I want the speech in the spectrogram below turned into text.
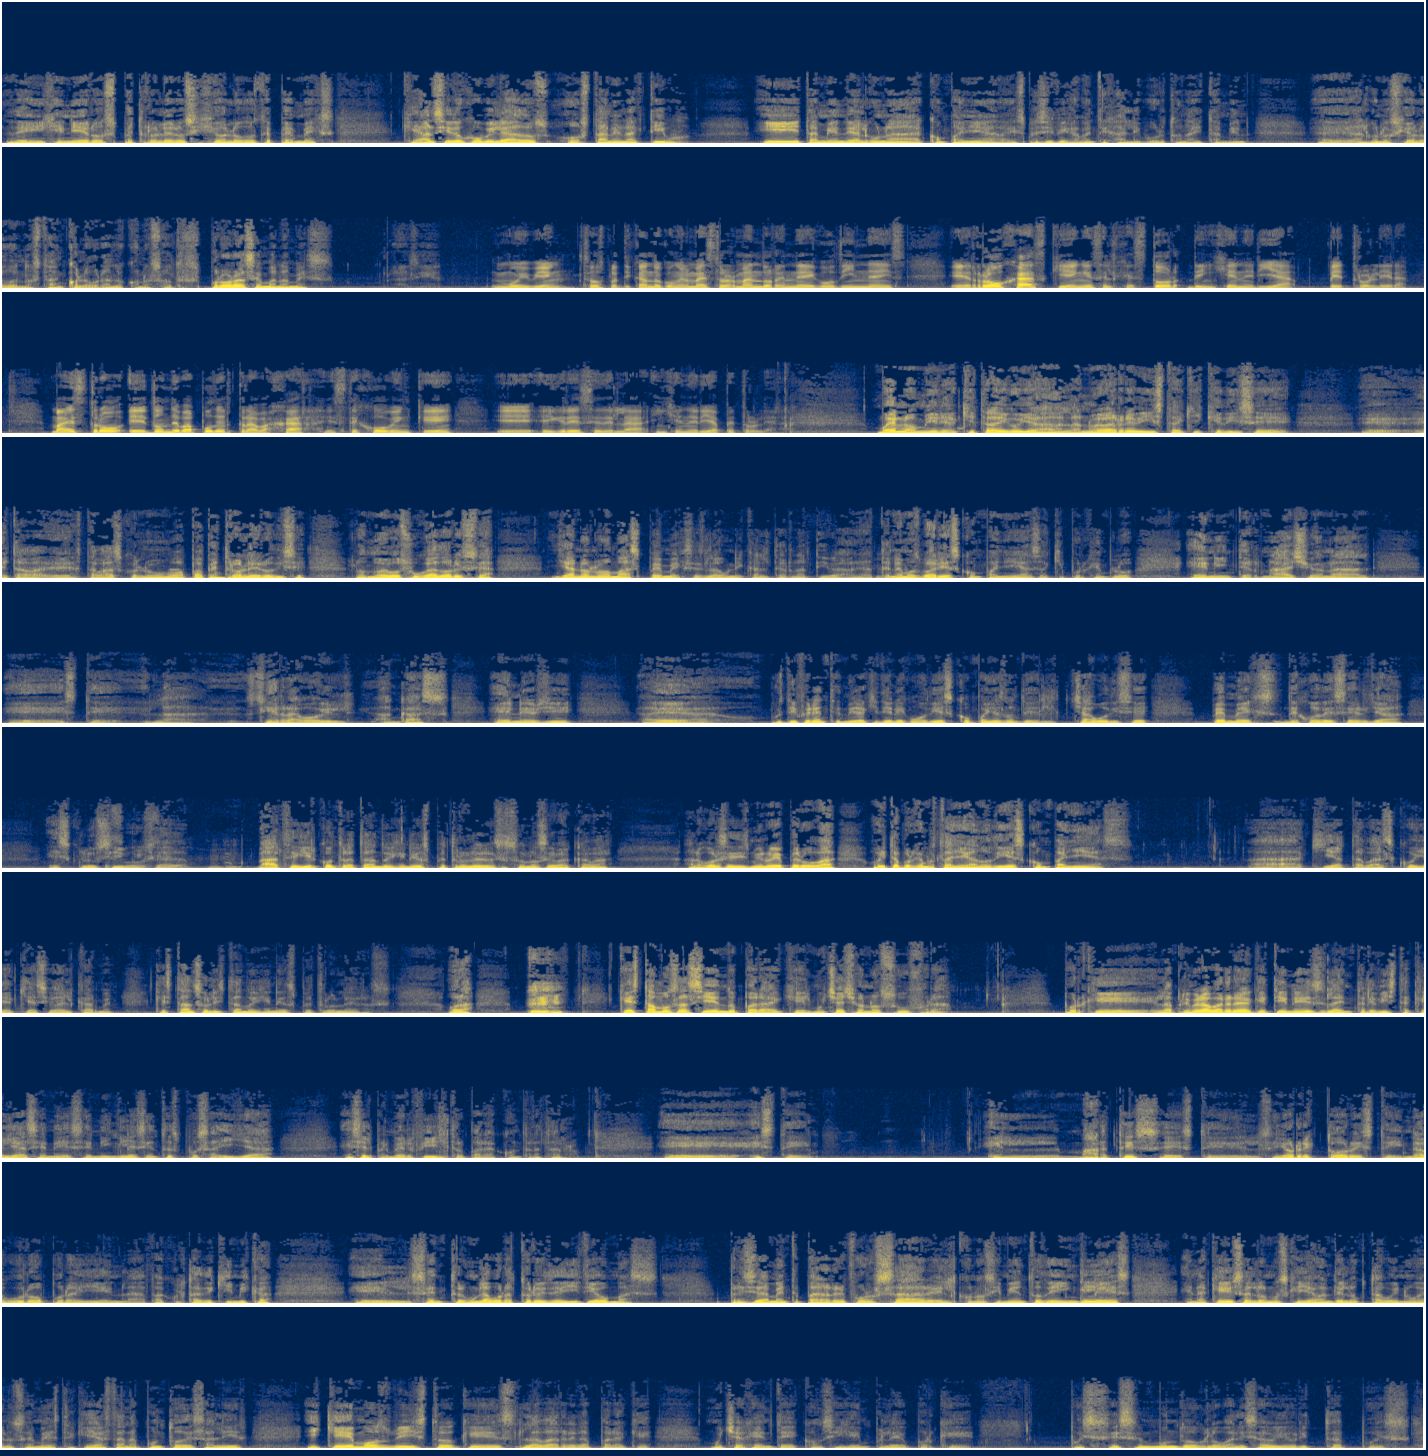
de ingenieros petroleros y geólogos de Pemex que han sido jubilados o están en activo. Y también de alguna compañía, específicamente Halliburton, ahí también eh, algunos geólogos nos están colaborando con nosotros, por hora, semana, mes. Muy bien, estamos platicando con el maestro Armando René Godínez eh, Rojas, quien es el gestor de ingeniería petrolera. Maestro, eh, ¿dónde va a poder trabajar este joven que eh, egrese de la ingeniería petrolera? Bueno, mire, aquí traigo ya la nueva revista aquí que dice eh, Tabasco, el nuevo mapa petrolero, dice los nuevos jugadores, o sea, ya no nomás Pemex es la única alternativa, ya tenemos varias compañías aquí, por ejemplo, en International, eh, este, la Sierra Oil and Gas Energy, eh, pues diferentes. Mira, aquí tiene como 10 compañías donde el chavo dice Pemex dejó de ser ya exclusivo, o sea, va a seguir contratando ingenieros petroleros, eso no se va a acabar. A lo mejor se disminuye, pero va, ahorita por ejemplo están llegando 10 compañías aquí a Tabasco y aquí a Ciudad del Carmen, que están solicitando ingenieros petroleros. Ahora, ¿qué estamos haciendo para que el muchacho no sufra? porque la primera barrera que tiene es la entrevista que le hacen es en inglés, entonces pues ahí ya es el primer filtro para contratarlo. Eh, este el martes este el señor rector este inauguró por ahí en la Facultad de Química el centro un laboratorio de idiomas precisamente para reforzar el conocimiento de inglés en aquellos alumnos que llevan del octavo y noveno semestre, que ya están a punto de salir y que hemos visto que es la barrera para que mucha gente consiga empleo, porque pues es un mundo globalizado y ahorita pues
